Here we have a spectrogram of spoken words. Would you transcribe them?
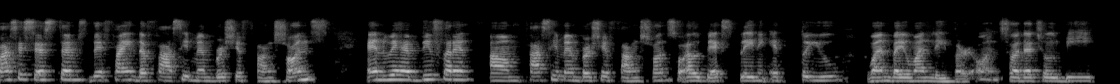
Fuzzy systems define the fuzzy membership functions and we have different um, fuzzy membership functions. So I'll be explaining it to you one by one later on so that you'll be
